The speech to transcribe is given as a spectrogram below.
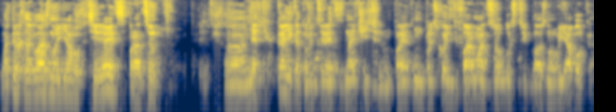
Во-первых, когда глазное яблоко теряется, процент э, мягких тканей, который теряется значительным, поэтому происходит деформация области глазного яблока.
